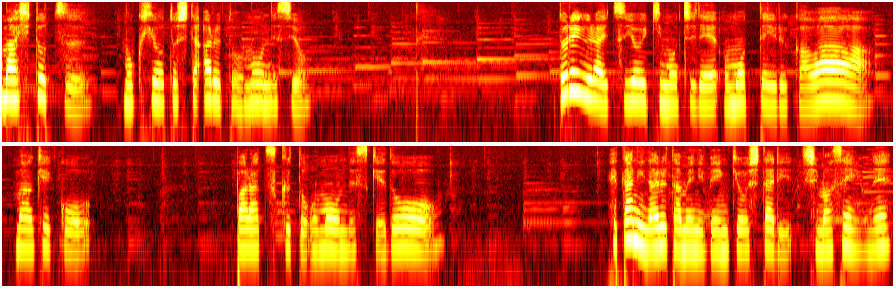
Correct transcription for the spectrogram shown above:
まあ一つ目標としてあると思うんですよ。どれぐらい強い気持ちで思っているかはまあ結構ばらつくと思うんですけど下手になるために勉強したりしませんよね。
